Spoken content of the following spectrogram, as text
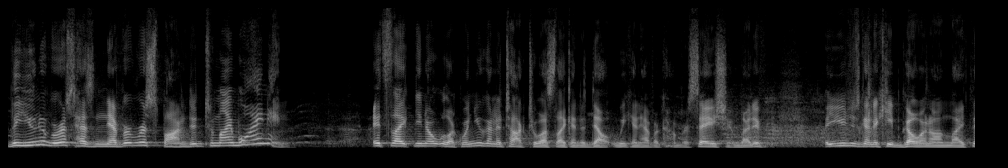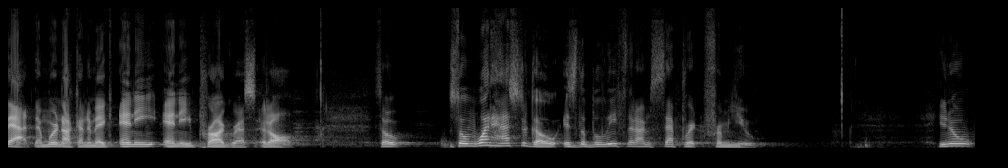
the universe has never responded to my whining. It's like, you know, look, when you're going to talk to us like an adult, we can have a conversation. But if you're just going to keep going on like that, then we're not going to make any, any progress at all. So, so what has to go is the belief that I'm separate from you. You know,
